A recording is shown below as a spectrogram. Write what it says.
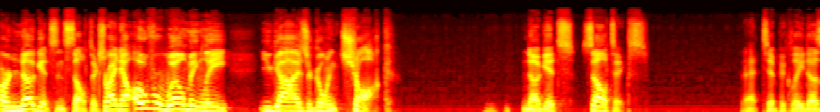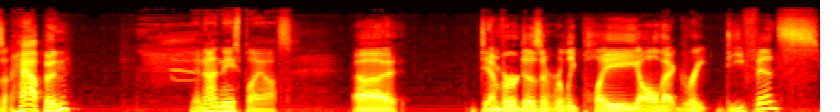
or Nuggets and Celtics. Right now, overwhelmingly, you guys are going chalk. Nuggets, Celtics. That typically doesn't happen. Yeah, not in these playoffs. Uh, Denver doesn't really play all that great defense,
